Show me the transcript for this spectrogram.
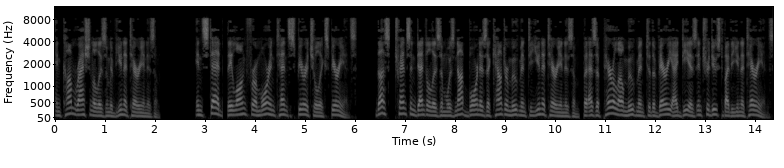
and calm rationalism of Unitarianism. Instead, they longed for a more intense spiritual experience. Thus, Transcendentalism was not born as a counter-movement to Unitarianism, but as a parallel movement to the very ideas introduced by the Unitarians.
